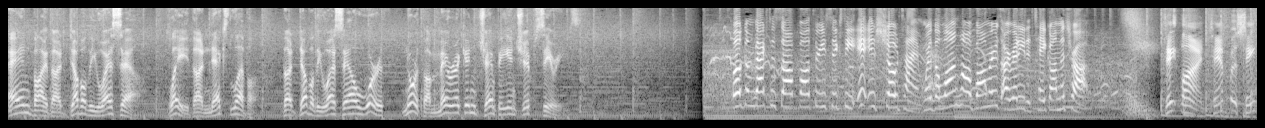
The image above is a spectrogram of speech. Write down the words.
And by the WSL. Play the next level. The WSL Worth North American Championship Series. Welcome back to Softball 360. It is showtime, where the long haul bombers are ready to take on the Trop. Dateline, Tampa, St.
